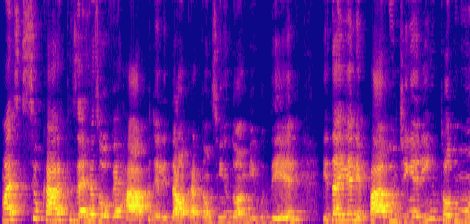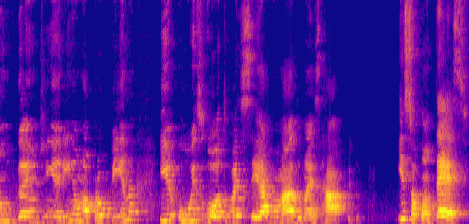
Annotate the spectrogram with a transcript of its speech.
mas que se o cara quiser resolver rápido, ele dá um cartãozinho do amigo dele e daí ele paga um dinheirinho, todo mundo ganha um dinheirinho, uma propina e o esgoto vai ser arrumado mais rápido. Isso acontece?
